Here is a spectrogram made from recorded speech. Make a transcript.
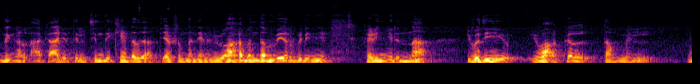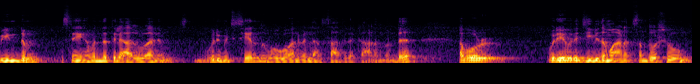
നിങ്ങൾ ആ കാര്യത്തിൽ ചിന്തിക്കേണ്ടത് അത്യാവശ്യം തന്നെയാണ്. വിവാഹബന്ധം വേർപിരിഞ്ഞ് കഴിഞ്ഞിരുന്ന യുവതി യുവാക്കൾ തമ്മിൽ വീണ്ടും സ്നേഹബന്ധത്തിലാകുവാനും ഒരുമിച്ച് ചേർന്ന് പോകുവാനും എല്ലാം സാധ്യത കാണുന്നുണ്ട്. അപ്പോൾ ഒരേ ഒരു ജീവിതമാണ് സന്തോഷവും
